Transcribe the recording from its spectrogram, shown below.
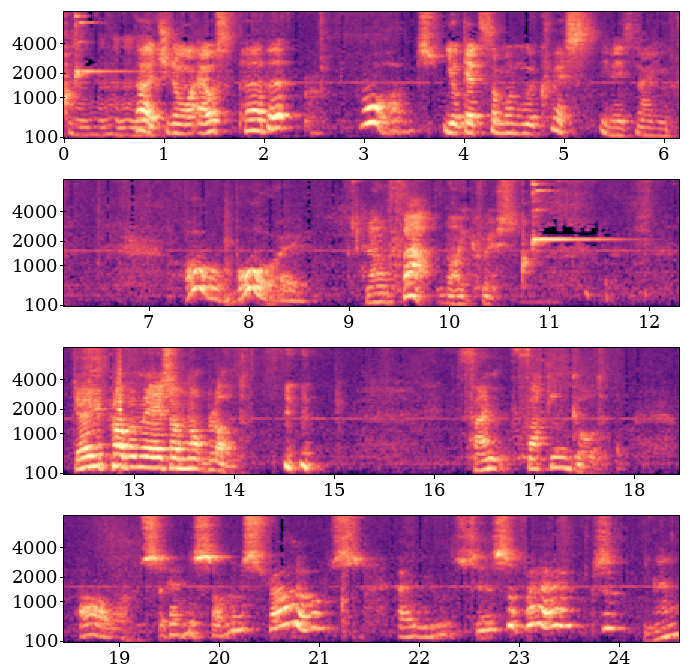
Mm-hmm. Oh, do you know what else, pervert? What? You'll get someone with Chris in his name. Oh, boy. And I'm fat like Chris. The only problem is I'm not blonde. Thank fucking God. Oh, once again, summon Stratos and use his effects. No?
